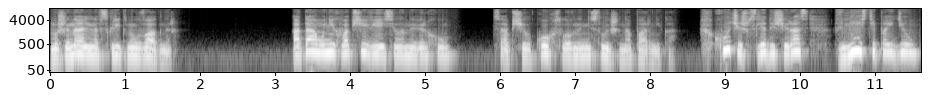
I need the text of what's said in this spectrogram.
Машинально вскрикнул Вагнер. «А там у них вообще весело наверху», — сообщил Кох, словно не слыша напарника. «Хочешь, в следующий раз вместе пойдем?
